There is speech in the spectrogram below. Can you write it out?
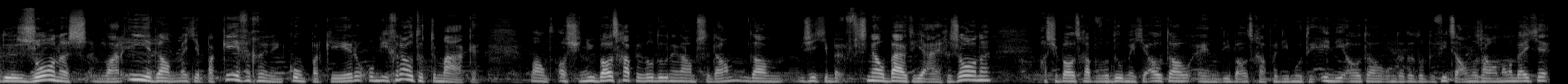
de zones waarin je dan met je parkeervergunning kon parkeren, om die groter te maken. Want als je nu boodschappen wil doen in Amsterdam, dan zit je snel buiten je eigen zone. Als je boodschappen wil doen met je auto en die boodschappen die moeten in die auto, omdat het op de fiets anders allemaal een beetje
